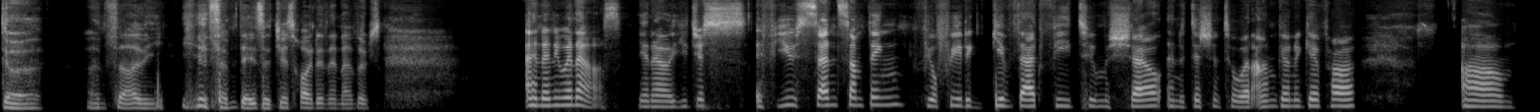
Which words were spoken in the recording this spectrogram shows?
Duh. I'm sorry. Some days are just harder than others. And anyone else? You know, you just, if you send something, feel free to give that feed to Michelle in addition to what I'm going to give her. Um,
